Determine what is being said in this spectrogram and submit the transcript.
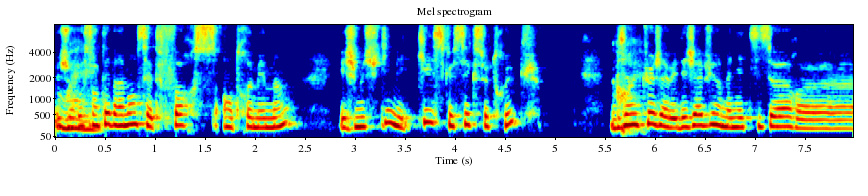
Je ressentais vraiment cette force entre mes mains et je me suis dit mais qu'est-ce que c'est que ce truc? Bien que j'avais déjà vu un magnétiseur euh,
